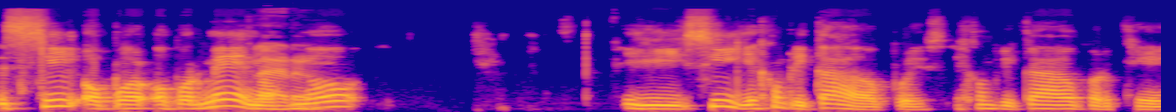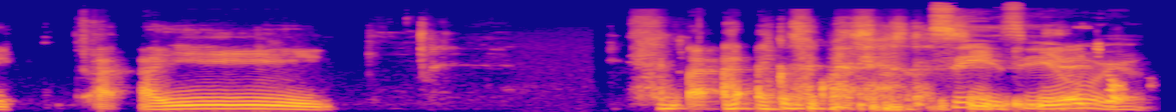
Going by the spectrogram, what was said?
sí, o por, o por menos, claro. ¿no? Y sí, es complicado, pues, es complicado porque ahí hay consecuencias. Sí, sí, sí y obvio. Hecho,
